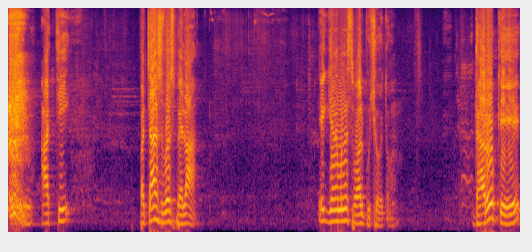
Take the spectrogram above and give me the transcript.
આજથી પચાસ વર્ષ પહેલાં એક જણે મને સવાલ પૂછ્યો હતો. ધારો કે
